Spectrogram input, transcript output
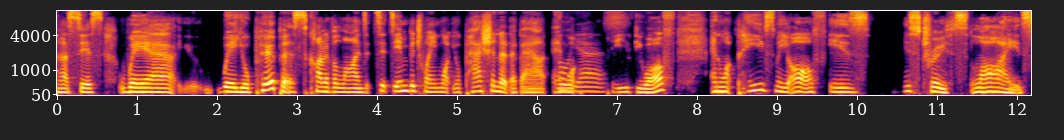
uh, sis, where where your purpose kind of aligns. It sits in between what you're passionate about and oh, what yes. peeves you off. And what peeves me off is mistruths, lies,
